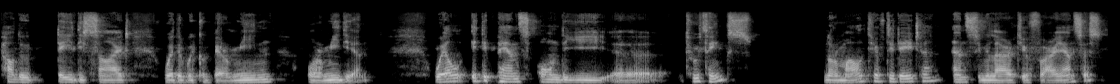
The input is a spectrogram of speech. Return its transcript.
How do they decide whether we compare mean or median? Well, it depends on the uh, two things normality of the data and similarity of variances.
